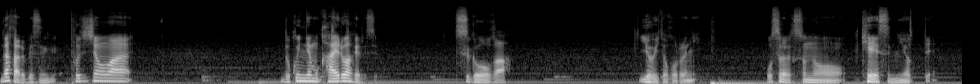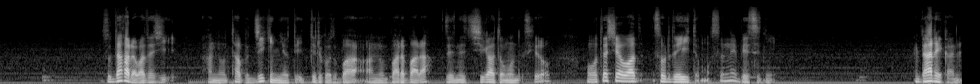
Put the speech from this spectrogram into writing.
だから別にポジションはどこにでも変えるわけですよ。都合が。良いところに。おそらくそのケースによって。そうだから私あの多分時期によって言ってることばあのバラバラ。全然違うと思うんですけど。私はそれでいいと思うんですよね。別に。誰かに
